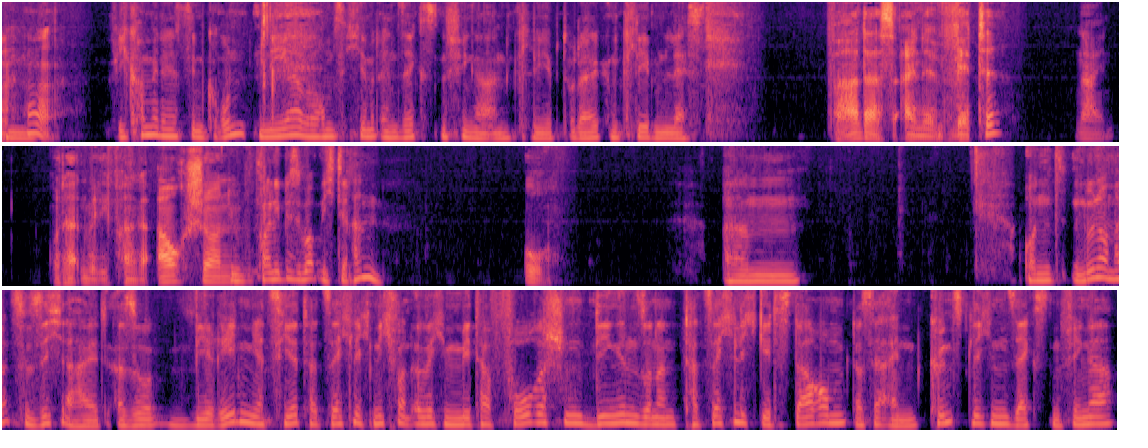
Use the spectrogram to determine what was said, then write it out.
Aha. Wie kommen wir denn jetzt dem Grund näher, warum sich jemand einen sechsten Finger anklebt oder ankleben lässt? War das eine Wette? Nein. Oder hatten wir die Frage auch schon? Du, vor allem bist du überhaupt nicht dran. Oh. Ähm, und nur noch mal zur Sicherheit. Also wir reden jetzt hier tatsächlich nicht von irgendwelchen metaphorischen Dingen, sondern tatsächlich geht es darum, dass er einen künstlichen sechsten Finger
